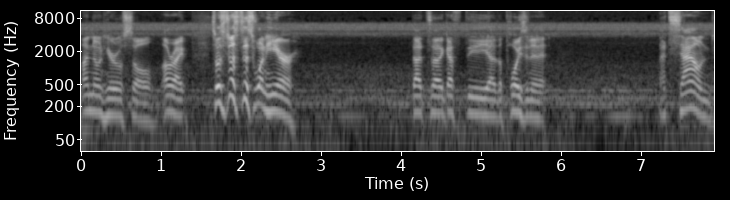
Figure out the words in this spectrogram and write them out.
Unknown hero soul. All right, so it's just this one here. That's uh, got the uh, the poison in it. That sound.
